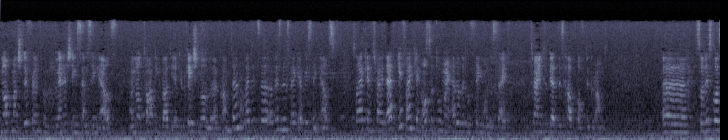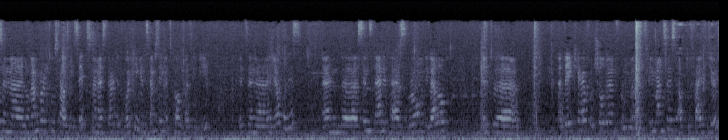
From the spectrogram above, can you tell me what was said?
not much different from managing something else. I'm not talking about the educational uh, content, but it's a, a business like everything else. So I can try that if I can also do my other little thing on the side trying to get this hub off the ground. Uh, so this was in uh, November 2006 when I started working in something it's called Bazibi. It's in uh, Heliopolis, and uh, since then it has grown, developed into a, a daycare for children from uh, three months up to five years.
